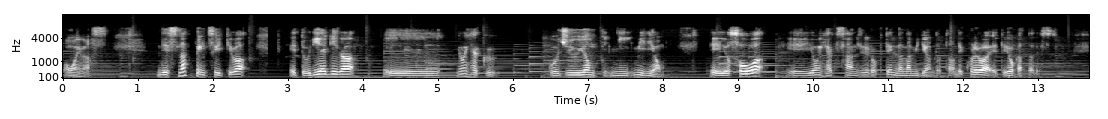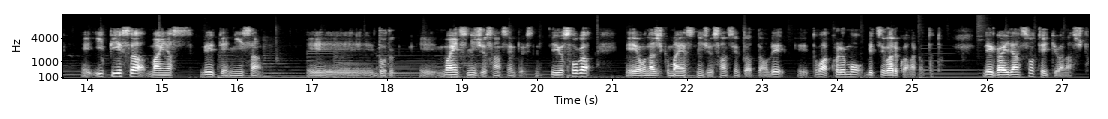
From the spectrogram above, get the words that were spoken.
思います。で、スナップについては、えっと、売上が、えー、454.2ミリオン。えー、予想は、えー、436.7ミリオンだったので、これは良、えー、かったです。えー、EPS はマイナス0.23、えー、ドル、えー、マイナス23セントですね。で予想が、えー、同じくマイナス23セントだったので、えーとまあ、これも別に悪くはなかったと。で、ガイダンスの提供はなしと。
